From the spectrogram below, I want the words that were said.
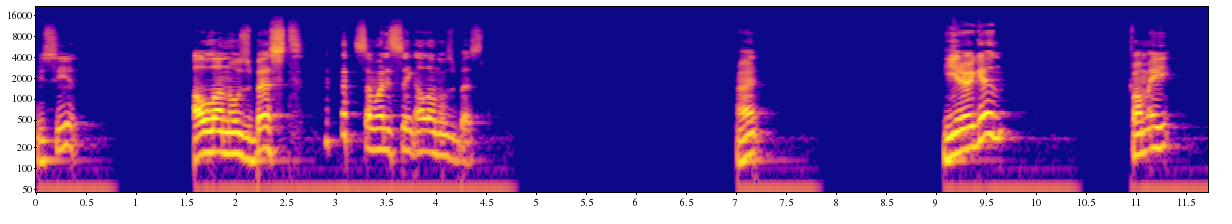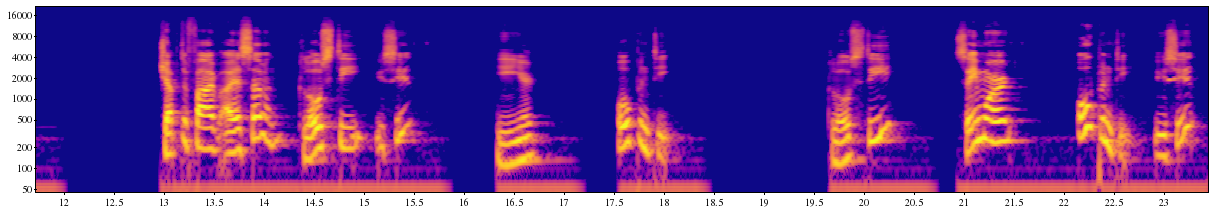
You see it? Allah knows best. Someone is saying Allah knows best. Right? Here again, from a chapter 5, ayah 7, close T, you see it? Here, open T. Close T, same word, open T. Do you see it?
